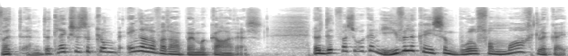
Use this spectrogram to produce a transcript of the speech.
wit in. Dit lyk soos 'n klomp engele wat daar bymekaar is. Nou dit was ook 'n huwelike simbool van maagdelikheid.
